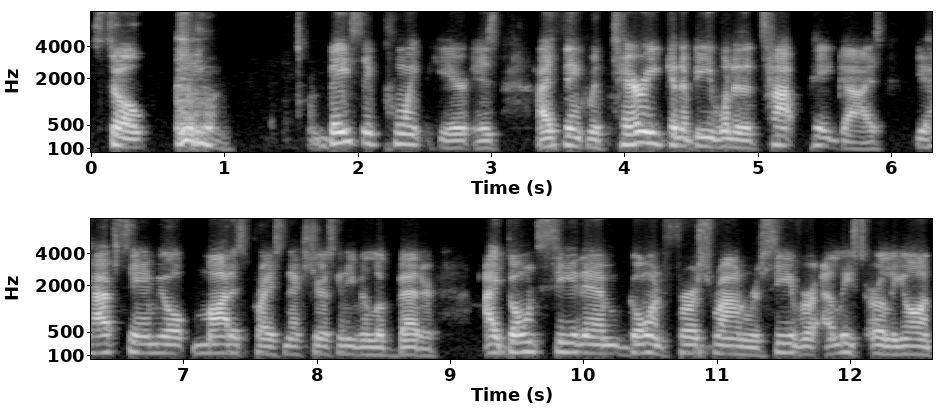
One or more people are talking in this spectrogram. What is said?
So basic point here is I think with Terry going to be one of the top paid guys, you have Samuel, modest price next year. It's going to even look better. I don't see them going first round receiver, at least early on.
